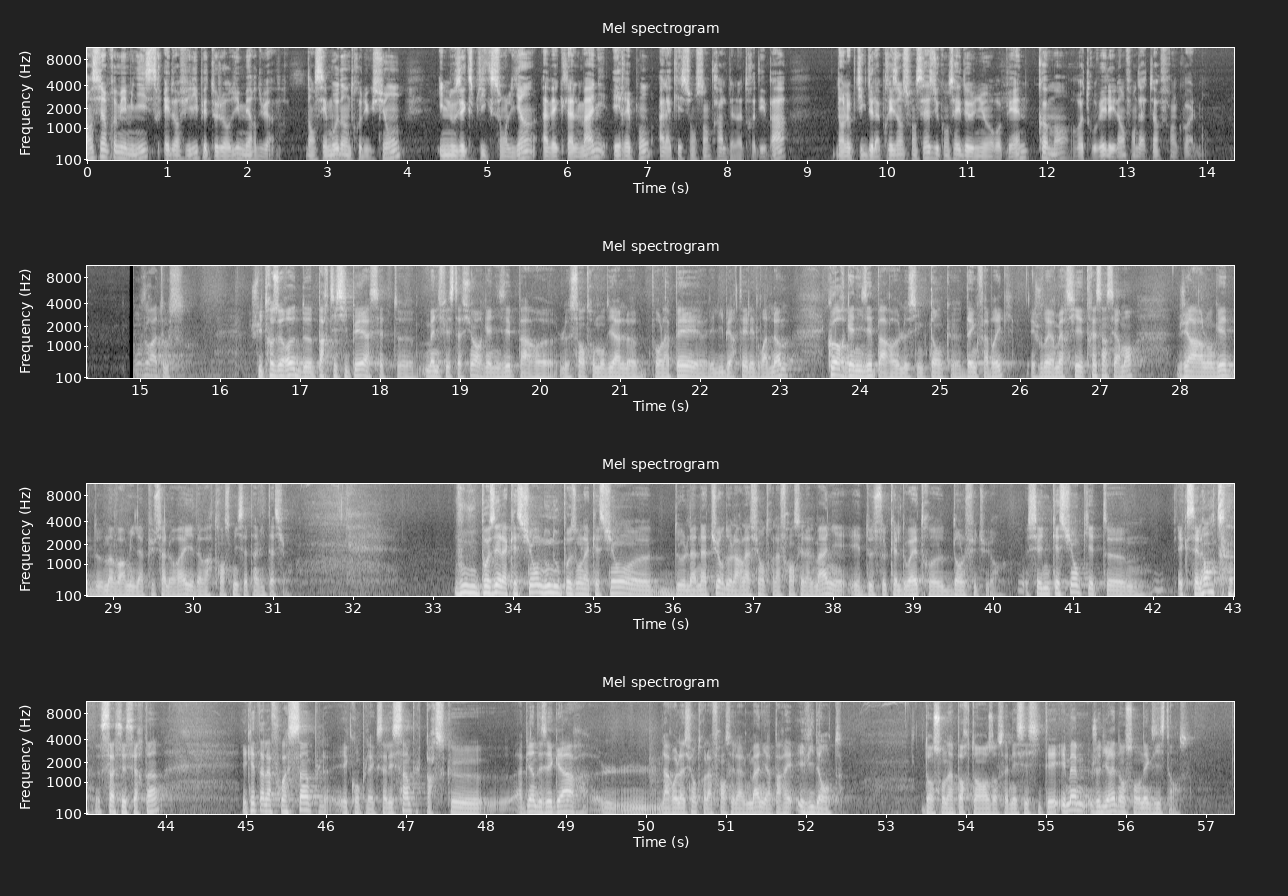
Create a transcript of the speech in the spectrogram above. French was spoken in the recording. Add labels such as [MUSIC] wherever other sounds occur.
Ancien Premier ministre, Édouard Philippe est aujourd'hui maire du Havre. Dans ses mots d'introduction, il nous explique son lien avec l'Allemagne et répond à la question centrale de notre débat, dans l'optique de la présidence française du Conseil de l'Union européenne, comment retrouver l'élan fondateur franco-allemand? Bonjour à tous. Je suis très heureux de participer à cette euh, manifestation organisée par euh, le Centre mondial pour la paix, euh, les libertés et les droits de l'homme, co-organisée par le think tank Deng Fabric. Et je voudrais remercier très sincèrement Gérard Longuet de m'avoir mis la puce à l'oreille et d'avoir transmis cette invitation. Vous vous posez la question, nous nous posons la question de la nature de la relation entre la France et l'Allemagne et de ce qu'elle doit être dans le futur. C'est une question qui est excellente, [LAUGHS] ça c'est certain, et qui est à la fois simple et complexe. Elle est simple parce que, à bien des égards, la relation entre la France et l'Allemagne apparaît évidente dans son importance, dans sa nécessité, et même, je dirais, dans son existence.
